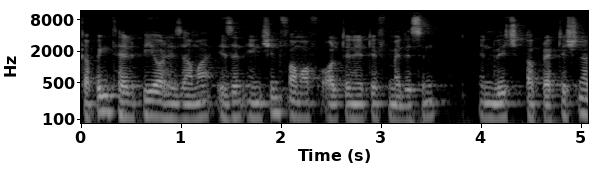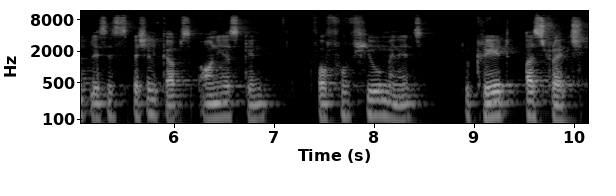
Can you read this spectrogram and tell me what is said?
Cupping therapy or hizama is an ancient form of alternative medicine in which a practitioner places special cups on your skin for a few minutes to create a stretch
